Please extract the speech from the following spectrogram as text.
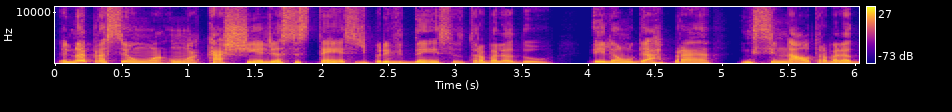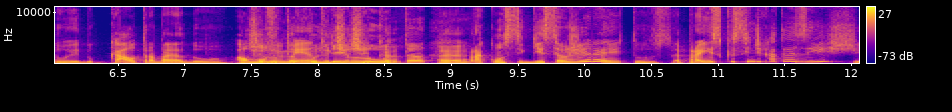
Ele não é para ser uma, uma caixinha de assistência, de previdência do trabalhador. Ele é um lugar para ensinar o trabalhador, educar o trabalhador ao de movimento luta de luta é. para conseguir seus direitos. É para isso que o sindicato existe.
